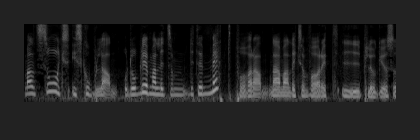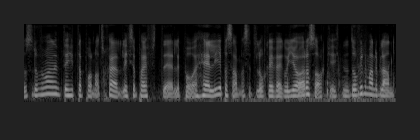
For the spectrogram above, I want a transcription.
man sågs i skolan och då blev man liksom lite mätt på varandra när man liksom varit i plugg och så, så då får man inte hitta på något själv, liksom på efter eller på helger på samma sätt, eller åka iväg och göra saker. Då vill man ibland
